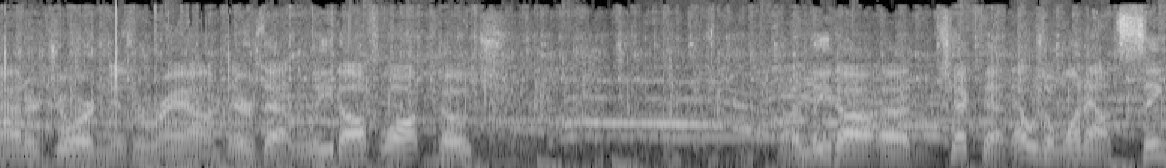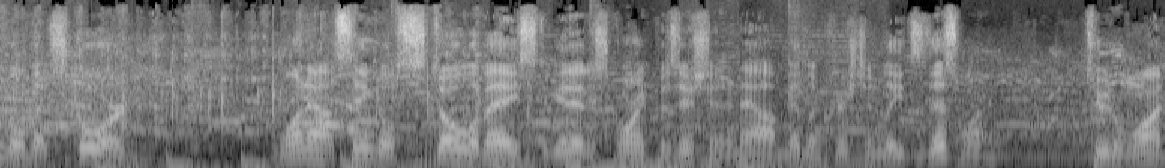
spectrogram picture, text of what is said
Connor Jordan is around. There's that leadoff walk, Coach. Uh, lead, uh, check that. That was a one-out single that scored. One-out single stole a base to get into scoring position, and now Midland Christian leads this one, two to one.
